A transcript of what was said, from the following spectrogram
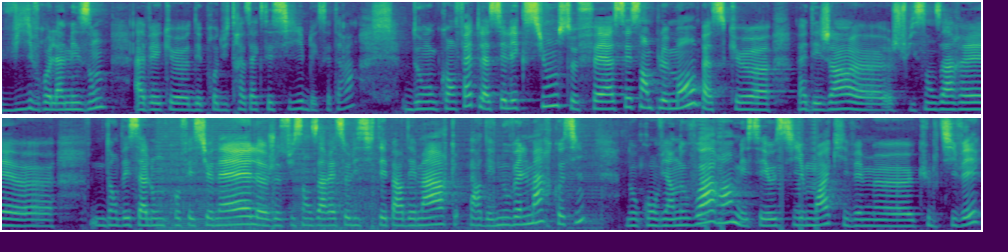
vivre la maison avec des produits très accessibles, etc. Donc, en fait, la sélection se fait assez simplement parce que euh, bah, déjà, euh, je suis sans arrêt euh, dans des salons professionnels, je suis sans arrêt sollicitée par des marques, par des nouvelles marques aussi. Donc on vient nous voir, hein, mais c'est aussi moi qui vais me cultiver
